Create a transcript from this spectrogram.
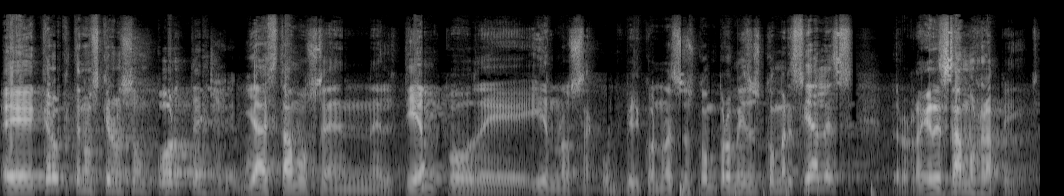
Eh, creo que tenemos que irnos a un corte. Ya estamos en el tiempo de irnos a cumplir con nuestros compromisos comerciales, pero regresamos rapidito.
